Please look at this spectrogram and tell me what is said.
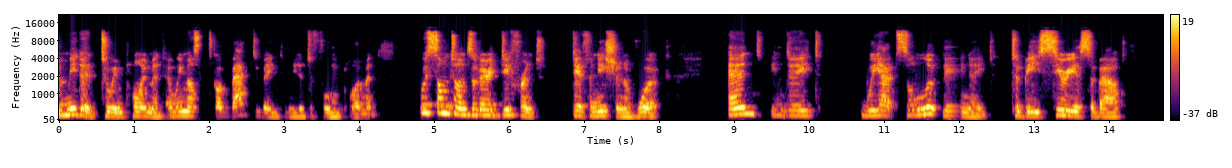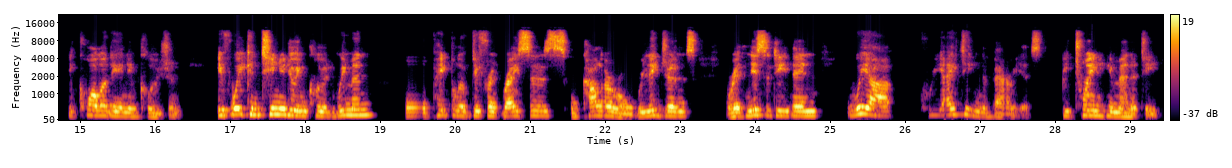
committed to employment, and we must go back to being committed to full employment, with sometimes a very different definition of work. And indeed, we absolutely need to be serious about equality and inclusion. If we continue to include women or people of different races or colour or religions or ethnicity, then we are creating the barriers between humanity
